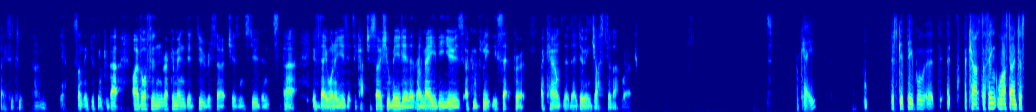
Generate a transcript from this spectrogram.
basically um, yeah something to think about i've often recommended to researchers and students that if they want to use it to capture social media that they maybe use a completely separate account that they're doing just for that work Okay. Just give people a, a, a chance to think whilst I just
